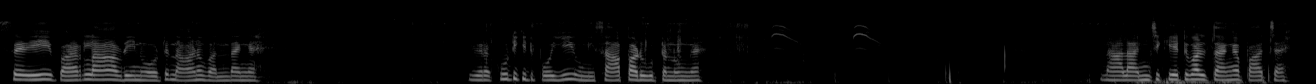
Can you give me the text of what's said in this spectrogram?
சரி வரலாம் அப்படின்னு ஓட்டு நானும் வந்தேங்க. இவரை கூட்டிக்கிட்டு போய் உன்னை சாப்பாடு ஊட்டணுங்க. நாலு அஞ்சு கேட்டுவாள் தாங்க பார்த்தேன்.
